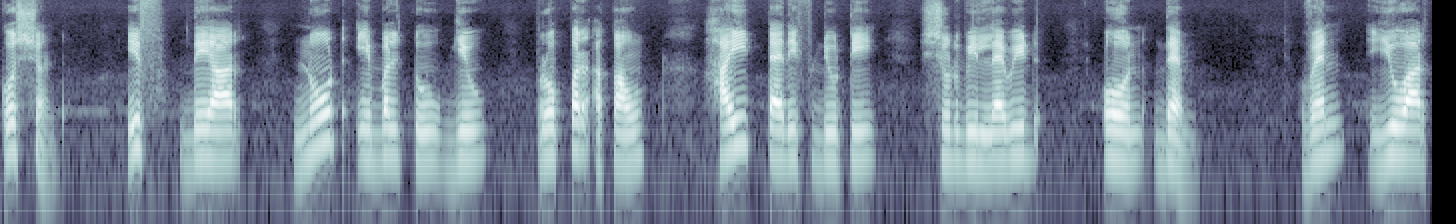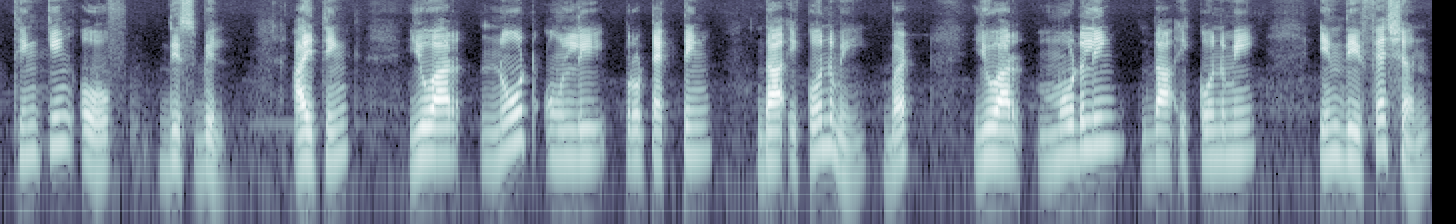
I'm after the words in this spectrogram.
questioned if they are not able to give proper account, high tariff duty should be levied on them. When you are thinking of this bill, I think you are not only protecting the economy but you are modeling the economy in the fashion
